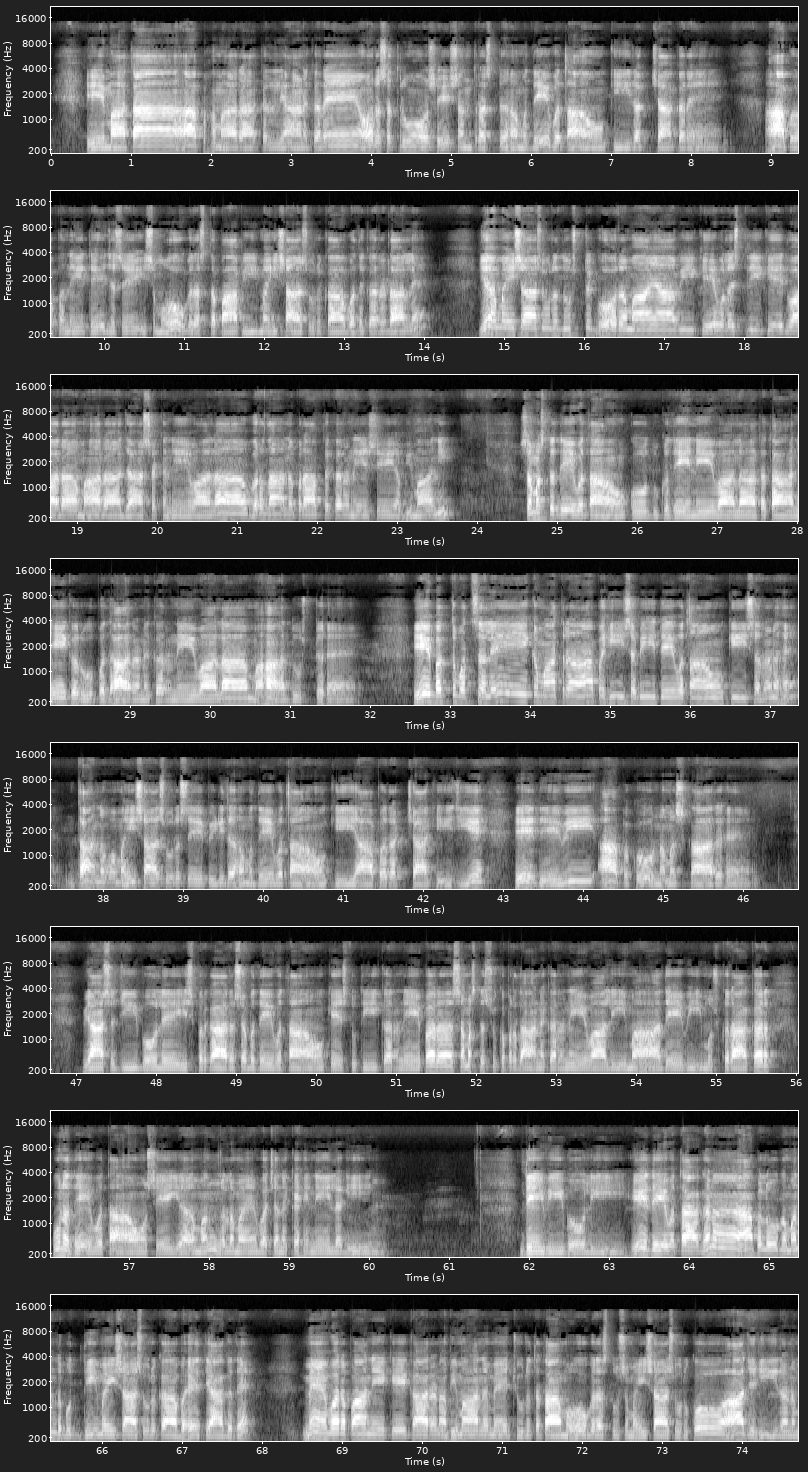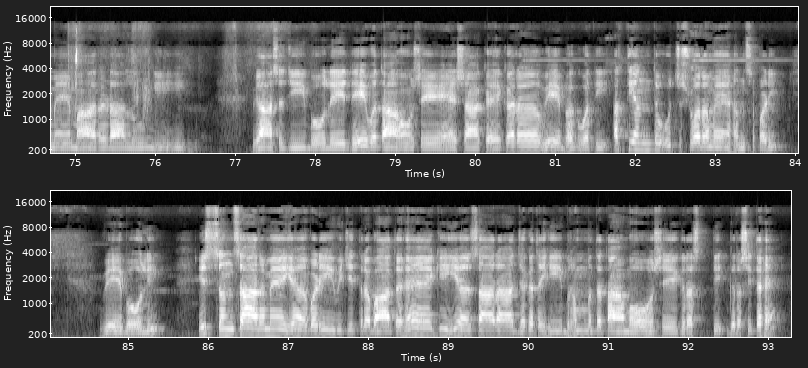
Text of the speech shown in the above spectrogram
हे माता, आप हमारा कल्याण करें और शत्रुओं से संत्रस्त हम देवताओं की रक्षा करें। आप अपने तेज से इस मोहग्रस्त पापी महिषासुर का वध कर डालें। यह महिषासुर दुष्ट घोर मायावी केवल स्त्री के द्वारा मारा जा सकने वाला वरदान प्राप्त करने से अभिमानी। समस्त देवताओं को दुख देने वाला तथा अनेक रूप धारण करने वाला महादुष्ट है। हे भक्त वत्सले, एकमात्र आप ही सभी देवताओं की शरण है। दानव महिषासुर से पीड़ित हम देवताओं की आप रक्षा कीजिए। हे देवी, आपको नमस्कार है। व्यास जी बोले, इस प्रकार सब देवताओं के स्तुति करने पर, समस्त सुख प्रदान करने वाली महादेवी मुस्कुराकर उन देवताओं से यह मंगलमय वचन कहने लगी। देवी बोली, हे देवता, गण, आप लोग मंद बुद्धि महिषासुर का भय त्याग दें। मैं वर पाने के कारण अभिमान में चुर तथा मोहग्रस्त उस महिषासुर को आज ही रण में मार डालूँगी। व्यास जी बोले, देवताओं से ऐसा कहकर वे भगवती अत्यंत उच्च स्वर में हंस पड़ी। वे बोली इस संसार में यह बड़ी विचित्र बात है कि यह सारा जगत ही ब्रह्म तथा मोह से ग्रसित है।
